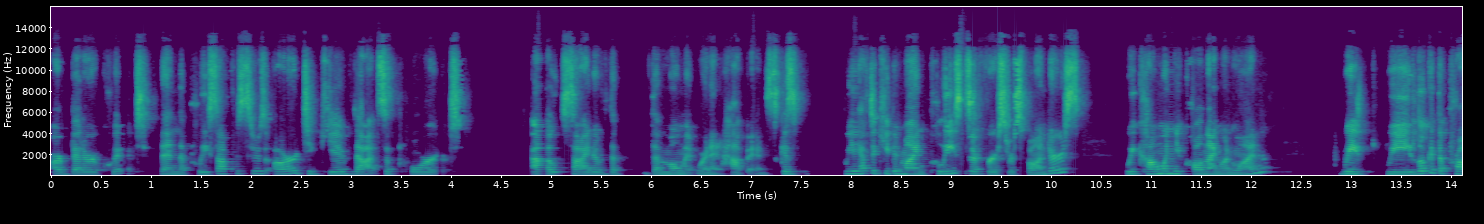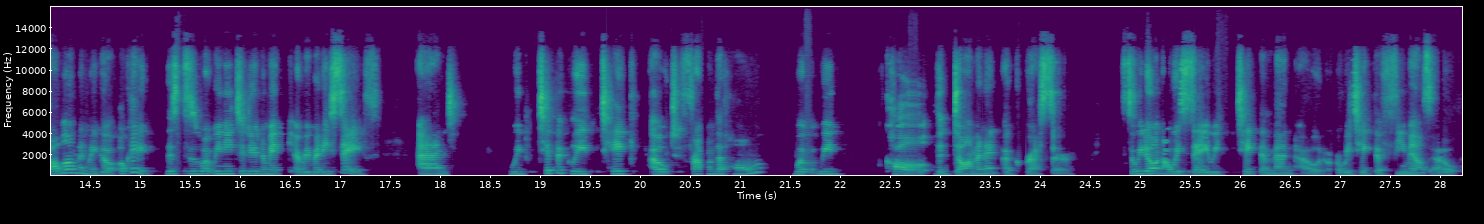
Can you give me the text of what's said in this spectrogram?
are better equipped than the police officers are to give that support outside of the, the moment when it happens. Because we have to keep in mind police are first responders. We come when you call 911. We, we look at the problem and we go, okay, this is what we need to do to make everybody safe. And we typically take out from the home what we call the dominant aggressor. So we don't always say we take the men out or we take the females out.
